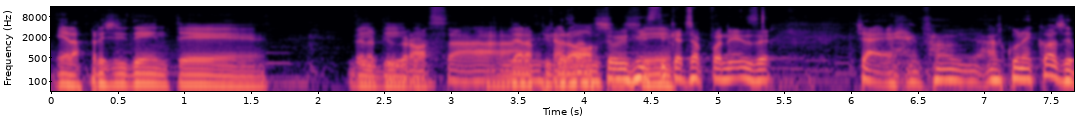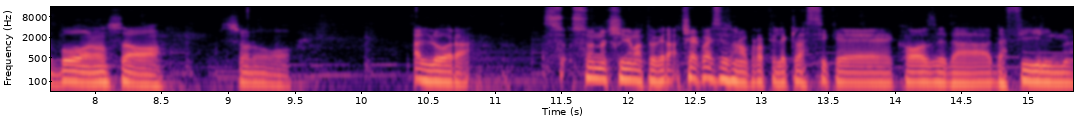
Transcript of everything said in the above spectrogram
è la presidente della di, più grossa della più grossa sì. giapponese. Cioè, alcune cose, boh, non so, sono... Allora, sono cinematografiche, cioè queste sono proprio le classiche cose da, da film,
